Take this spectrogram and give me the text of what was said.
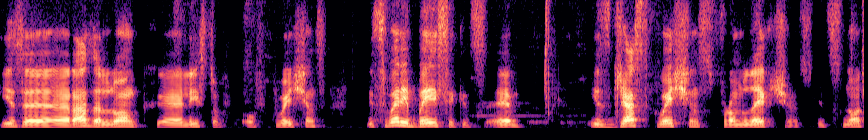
is a rather long uh, list of, of questions. It's very basic. It's um it's just questions from lectures. It's not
